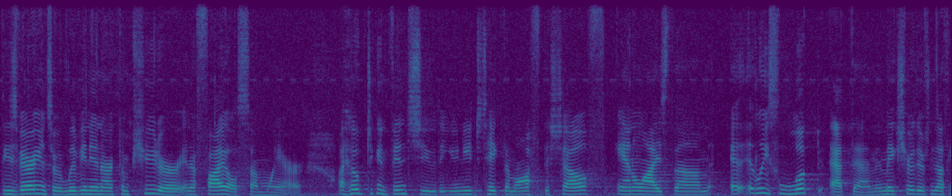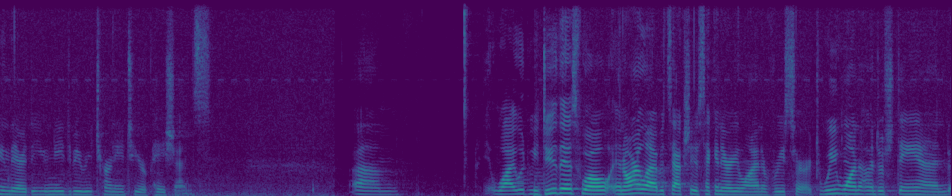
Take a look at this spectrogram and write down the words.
these variants are living in our computer in a file somewhere. I hope to convince you that you need to take them off the shelf, analyze them, at least look at them and make sure there's nothing there that you need to be returning to your patients. Um, why would we do this? Well, in our lab, it's actually a secondary line of research. We want to understand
